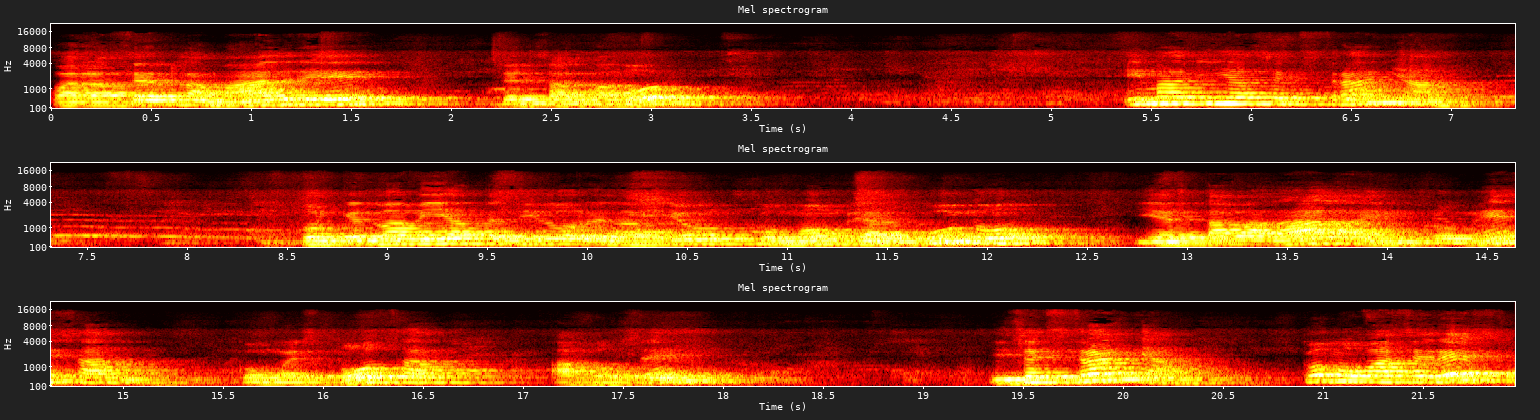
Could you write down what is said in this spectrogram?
para ser la madre del Salvador. Y María se extraña porque no había tenido relación con hombre alguno y estaba dada en promesa como esposa a José. Y se extraña, ¿cómo va a ser eso?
